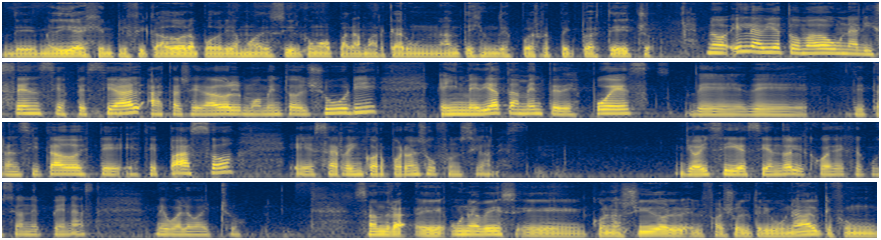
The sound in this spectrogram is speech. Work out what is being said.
medida ejemplificadora, podríamos decir, como para marcar un antes y un después respecto a este hecho. No, él había tomado una licencia especial hasta llegado el momento del jury e inmediatamente después de, transitado este, este paso, eh, se reincorporó en sus funciones. Y hoy sigue siendo el juez de ejecución de penas de Gualeguaychú. Sandra, eh, una vez eh, conocido el, fallo del tribunal, que fue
